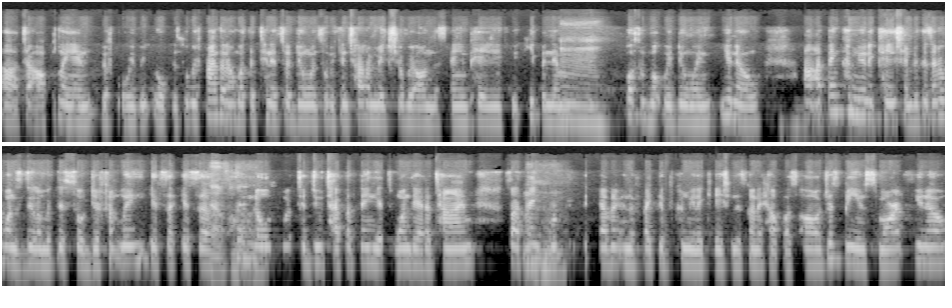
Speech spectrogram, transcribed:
uh, to our plan before we reopen. So we're finding out what the tenants are doing so we can try to make sure we're all on the same page. We're keeping them mm. close to what we're doing. You know, uh, I think communication because everyone's dealing with this so differently. It's a it's a Definitely. who knows what to do type of thing. It's one day at a time. So I think mm-hmm. working together in effective communication is going to help us all. Just being smart, you know,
